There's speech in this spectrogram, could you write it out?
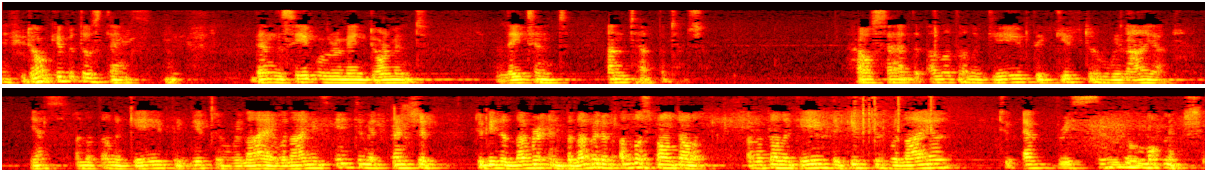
And if you don't give it those things, then the seed will remain dormant, latent, untapped potential. How sad that Allah Ta'ala gave the gift of wilaya. Yes, Allah Ta'ala gave the gift of wilaya. Wilaya means intimate friendship to be the lover and beloved of Allah subhanahu wa ta'ala. Allah Ta'ala gave the gift of wilaya to every single moment.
